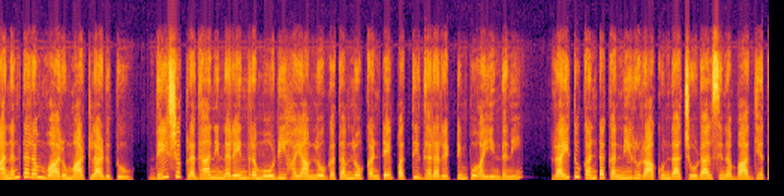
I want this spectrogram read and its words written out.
అనంతరం వారు మాట్లాడుతూ దేశ ప్రధాని నరేంద్ర మోడీ హయాంలో గతంలో కంటే పత్తి ధర రెట్టింపు అయిందని రైతు కంట కన్నీరు రాకుండా చూడాల్సిన బాధ్యత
